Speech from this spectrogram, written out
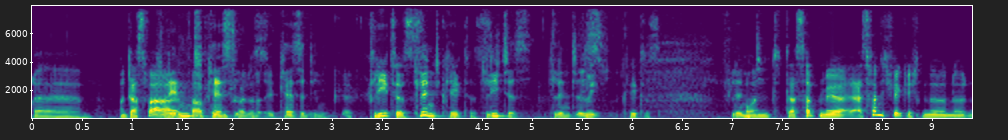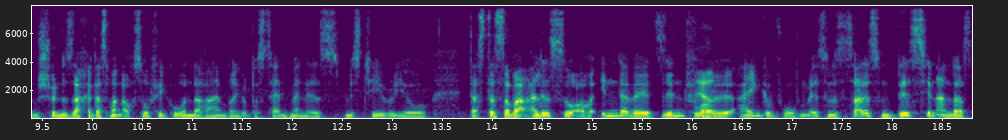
Äh, und das war, Clint war Cass das. Cassidy. Cletus. Clint, Cletus. Cletus. Clint ist Cle- Cletus. Flint. Und das hat mir, das fand ich wirklich eine, eine, schöne Sache, dass man auch so Figuren da reinbringt, ob das Sandman ist, Mysterio, dass das aber alles so auch in der Welt sinnvoll eingewoben ist. Und es ist alles ein bisschen anders.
